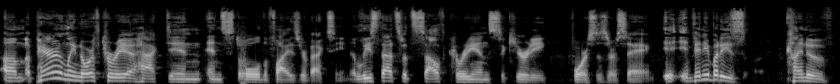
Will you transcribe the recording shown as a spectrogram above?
Um, apparently, North Korea hacked in and stole the Pfizer vaccine. At least that's what South Korean security forces are saying. If anybody's kind of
